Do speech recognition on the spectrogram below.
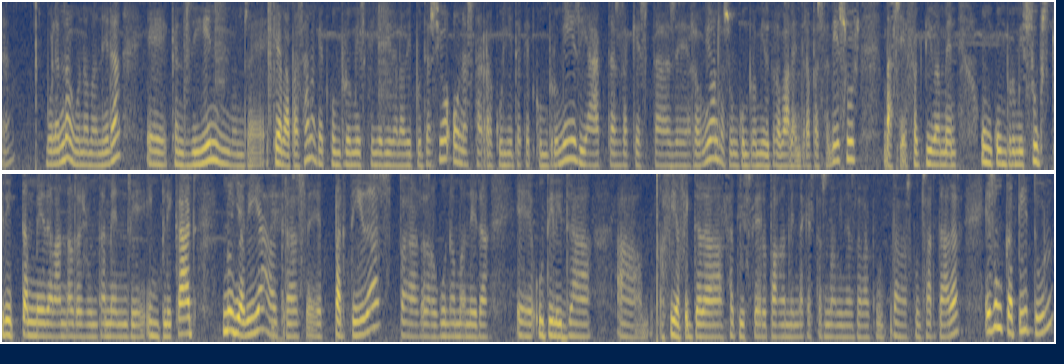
Eh? Volem d'alguna manera eh, que ens diguin doncs, eh, què va passar amb aquest compromís que hi havia de la Diputació, on està recollit aquest compromís, hi ha actes d'aquestes eh, reunions, va ser un compromís global entre passadissos, va ser efectivament un compromís subscrit també davant dels ajuntaments eh, implicats, no hi havia altres eh, partides per d'alguna manera eh, utilitzar eh, a fi efecte de satisfer el pagament d'aquestes nòmines de, la, de les concertades. És un capítol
